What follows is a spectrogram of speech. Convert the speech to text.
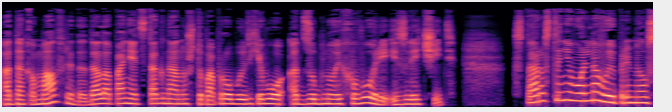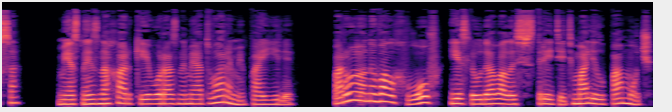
Однако Малфреда дала понять Стагнану, что попробует его от зубной хвори излечить. Староста невольно выпрямился. Местные знахарки его разными отварами поили. Порой он и волхвов, если удавалось встретить, молил помочь.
